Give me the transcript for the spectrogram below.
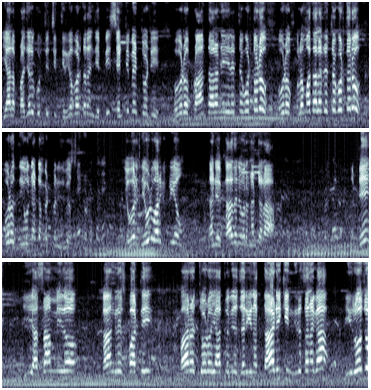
ఇవాళ ప్రజలు గుర్తించి తిరగబడతారని చెప్పి సెంటిమెంట్ తోటి ఒకడో ప్రాంతాలని రెచ్చగొడతాడు ఒకడో కుల మతాలను రెచ్చగొడతారు ఒకడో దేవుడిని అడ్డం పెట్టుకుని ఇది వేస్తున్నాడు. ఎవరి దేవుడు వారికి ప్రియం దాని కాదని ఎవరని అంటారా? అంటే ఈ అస్సాం మీద కాంగ్రెస్ పార్టీ భారత్ జోడో యాత్ర మీద జరిగిన దాడికి నిరసనగా ఈరోజు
